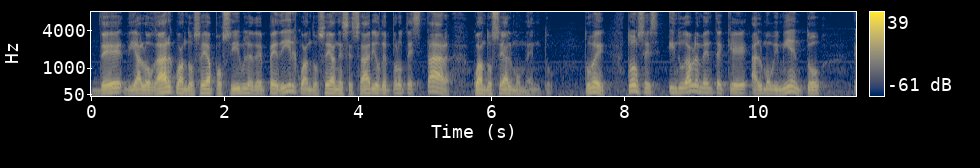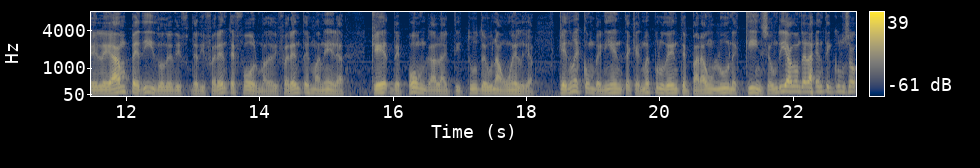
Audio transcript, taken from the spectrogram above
de dialogar cuando sea posible, de pedir cuando sea necesario, de protestar cuando sea el momento. ¿Tú ves? Entonces, indudablemente que al movimiento eh, le han pedido de, diferentes formas, de diferentes maneras, que deponga la actitud de una huelga, que no es conveniente, que no es prudente para un lunes 15, un día donde la gente incluso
